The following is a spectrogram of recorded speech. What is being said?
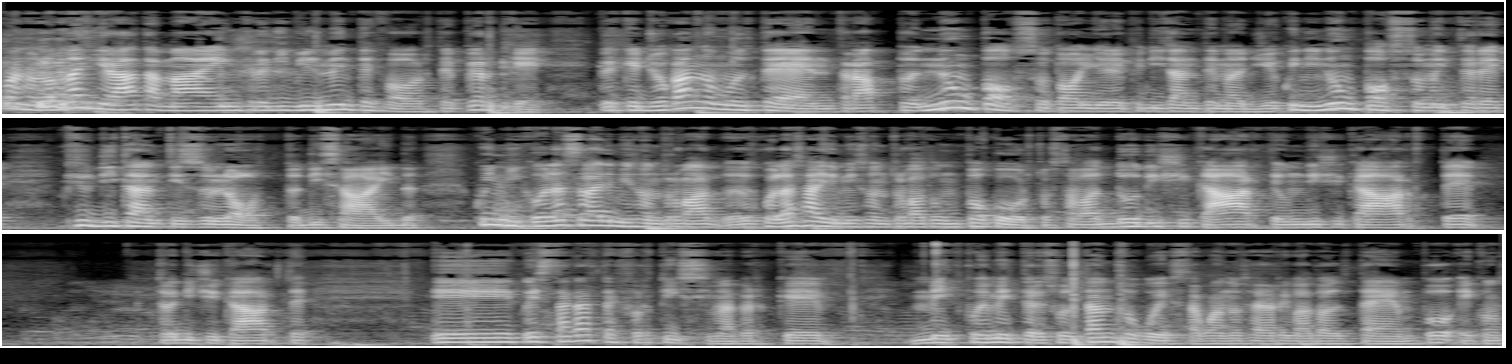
qua non l'ho mai tirata, ma è incredibilmente forte. Perché? Perché giocando molte entrap non posso togliere più di tante magie, quindi non posso mettere più di tanti slot di side. Quindi con la side mi sono trovato, con la side mi son trovato un po' corto, stavo a 12 carte, 11 carte, 13 carte. E questa carta è fortissima perché me- puoi mettere soltanto questa quando sei arrivato al tempo e con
